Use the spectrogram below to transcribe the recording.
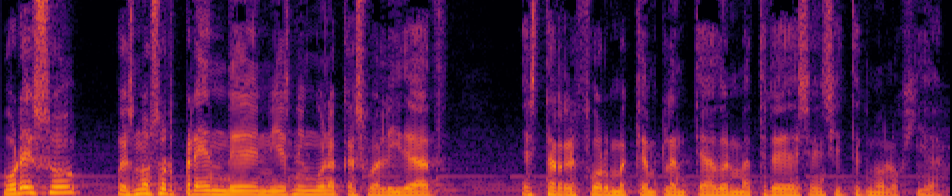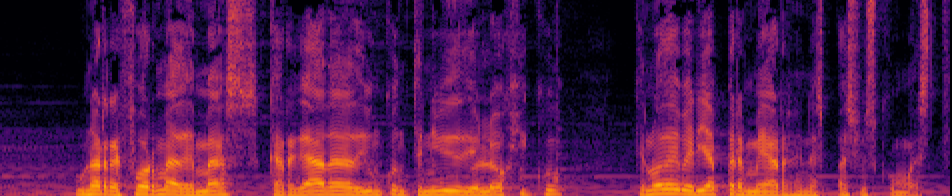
Por eso, pues no sorprende ni es ninguna casualidad esta reforma que han planteado en materia de ciencia y tecnología. Una reforma además cargada de un contenido ideológico que no debería permear en espacios como este.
